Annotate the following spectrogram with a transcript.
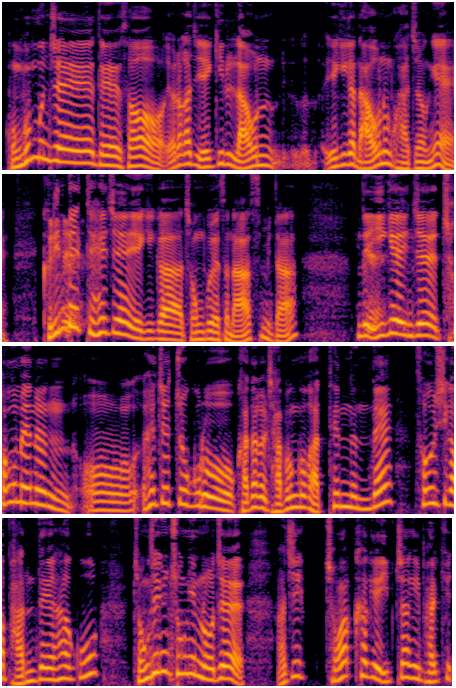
공급 문제에 대해서 여러 가지 얘기를 나온 얘기가 나오는 과정에 그린벨트 네. 해제 얘기가 정부에서 나왔습니다. 근데 네. 이게 이제 처음에는 어 해제 쪽으로 가닥을 잡은 것 같았는데 서울시가 반대하고 정세균 총리는 어제 아직 정확하게 입장이 밝히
